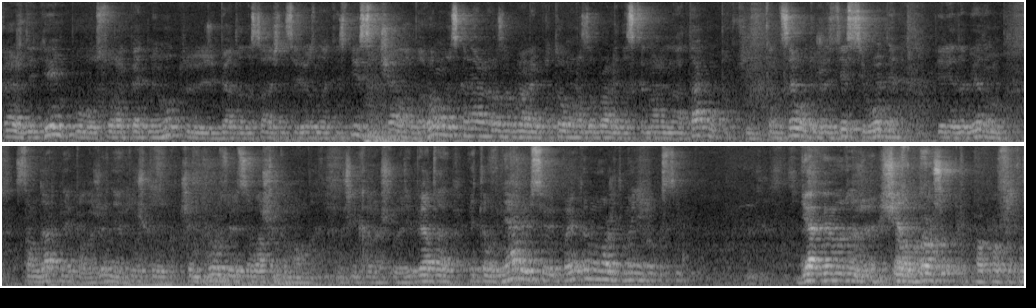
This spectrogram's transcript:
Каждый день по 45 минут и ребята достаточно серьезно отнеслись. Сначала оборону досконально разобрали, потом разобрали досконально атаку. И в конце вот уже здесь сегодня перед обедом стандартное положение, то, что, чем пользуется ваша команда. Очень хорошо. Ребята это вняли все, и поэтому, может, мы не пропустили. Дякуємо дуже. Ще Еще прошу. Вопрос по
